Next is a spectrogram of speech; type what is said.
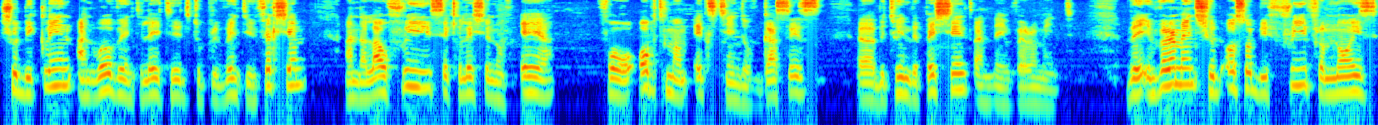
should be clean and well ventilated to prevent infection and allow free circulation of air for optimum exchange of gases uh, between the patient and the environment. The environment should also be free from noise.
